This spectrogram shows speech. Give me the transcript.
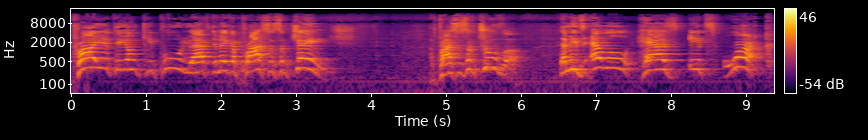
Prior to Yom Kippur, you have to make a process of change, a process of tshuva. That means Elul has its work.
